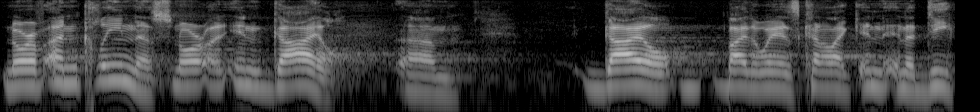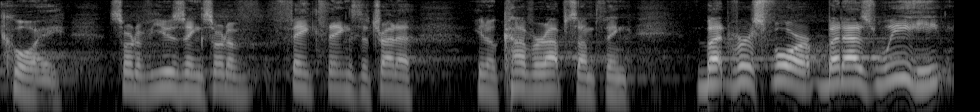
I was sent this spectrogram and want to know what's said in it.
nor of uncleanness, nor in guile. Um, guile, by the way, is kind of like in, in a decoy, sort of using sort of fake things to try to, you know, cover up something. But verse 4 But as we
